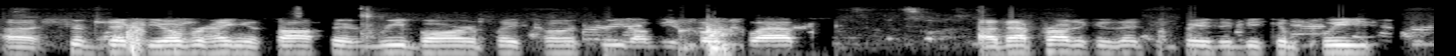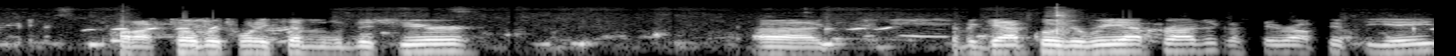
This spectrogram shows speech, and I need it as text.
uh, strip deck the overhang and soffit, rebar, and place concrete on the approach slab. Uh, that project is anticipated to be complete on October 27th of this year. Uh, have a gap closure rehab project on State Route 58.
